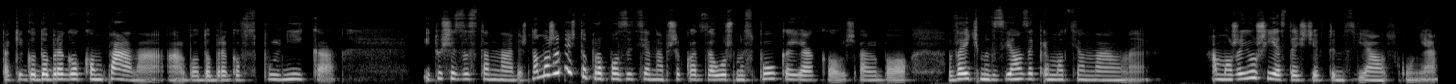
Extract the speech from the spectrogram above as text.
takiego dobrego kompana albo dobrego wspólnika. I tu się zastanawiasz. No może być to propozycja, na przykład załóżmy spółkę jakąś, albo wejdźmy w związek emocjonalny. A może już jesteście w tym związku, nie?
